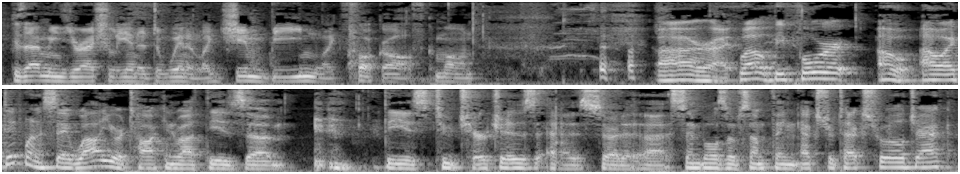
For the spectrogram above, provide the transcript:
because that means you're actually in it to win it. Like Jim Beam, like fuck off, come on. All right. Well, before oh oh, I did want to say while you were talking about these um, these two churches as sort of uh, symbols of something extra textual, Jack.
